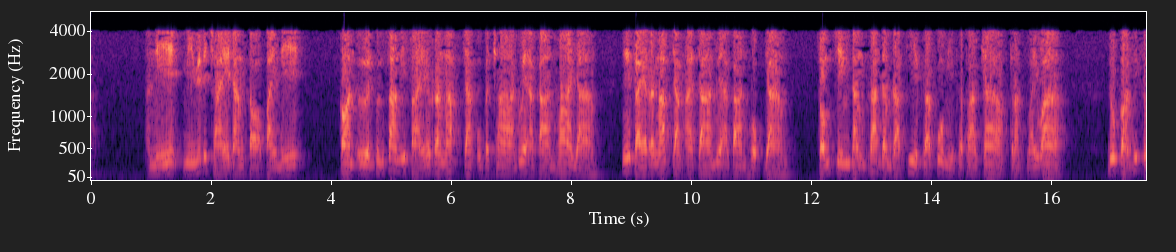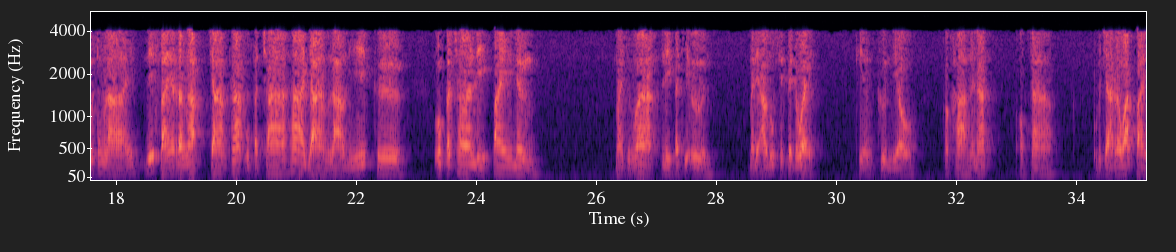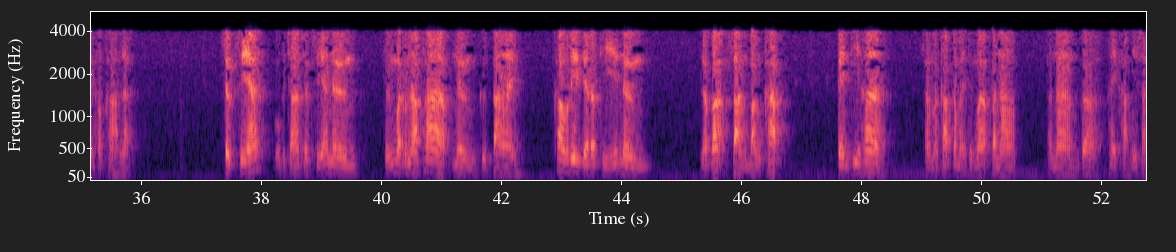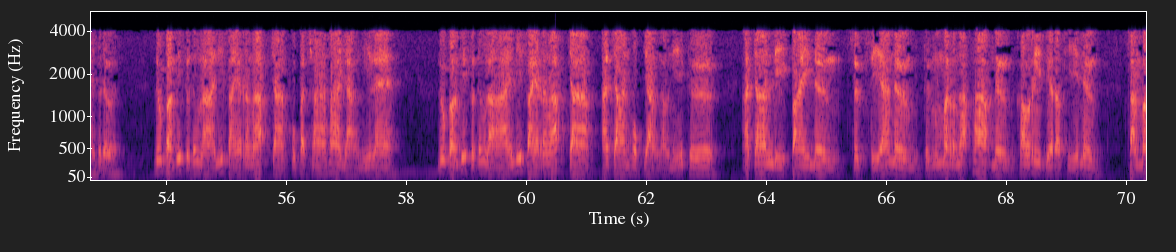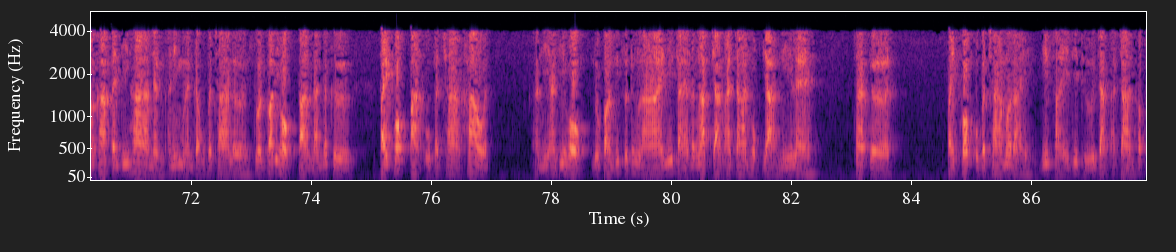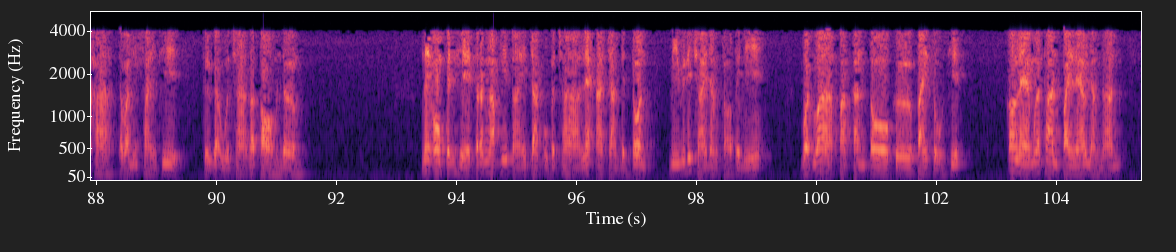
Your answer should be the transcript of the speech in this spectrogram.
อันนี้มีวิธีใช้ดังต่อไปนี้ ก่อนอื่นพึงสร้างนิสัยระงับจากอุปชาด้วยอาการห้าอย่าง นิสัยระงับจากอาจารย์ด้วยอาการหกอย่าง สมจริงดังพระดำรัสที่พระผู้มีพระภาคเจ้าตรัสไว้ว่า ดูก่อนที่สุดทั้งหลาย นิสัยระงับจากพระอุปชาห้าอย่างเหล่านี้คือ อุปชาหลีกไปหนึ่งหมายถึงว่าหลีกไปที่อื่น ไม่ได้เอาลูกศิษย์ไปด้วย เพียงคืนเดียวก็ขาดเลยนะ ออกจากอุปจารวัตไปก็ขาดละศึกเสีย อุปชาศึกเสียหนึ่ง ถึงมรณภาพหนึ่งคือตาย เข้ารีดเดรถีหนึ่งแล้วก็สั่งบังคับ เป็นที่ห้าสั่งบังคับก็หมายถึงว่าปนามปนามก็ให้ขาดนิสัยไปเลยดูก่อนที่สุดทั้งหลายนิสัยระงับจากอุปชาห้าอย่างนี้แล ดูก่อนที่สุดทั้งหลาย นิสัยระงับจากอาจารย์หกอย่างเหล่านี้คือ อาจารย์หลีกไปหนึ่งศึกเสียหนึ่งถึงมรณภาพหนึ่งเข้ารีดเดรถีหนึ่ง สั่งบังคับเป็นที่ห้าหนึ่งอันนี้เหมือนกับอุปชาเลย ส่วนข้อที่หกต่างกันก็คือ ไปพบปะอุปชาเข้า อันนี้อันที่หกดูก่อนที่สุดทั้งหลายนิสัยระงับจากอาจารย์หกอย่างนี้แหละถ้าเกิดไปพบอุปชาเมื่อไหร่ นิสัยที่ถือจากอาจารย์ก็ขาด แต่ว่านิสัยที่ถือกับอุปชาก็ต่อเหมือนเดิม ในองค์เป็นเหตุระงับนิสัยจากอุปชาและอาจารย์เป็นต้น มีวิธีฉัยดังต่อไปนี้ บทว่าปักกันโตคือไปสู่ทิศ ก็แลเมื่อท่านไปแล้วอย่างนั้น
